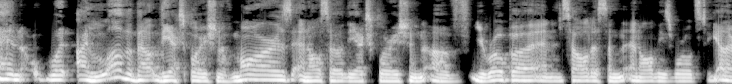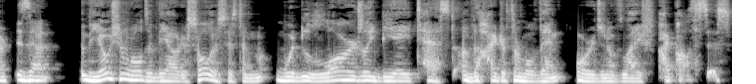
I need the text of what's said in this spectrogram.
And what I love about the exploration of Mars and also the exploration of Europa and Enceladus and, and all these worlds together is that the ocean worlds of the outer solar system would largely be a test of the hydrothermal vent origin of life hypothesis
